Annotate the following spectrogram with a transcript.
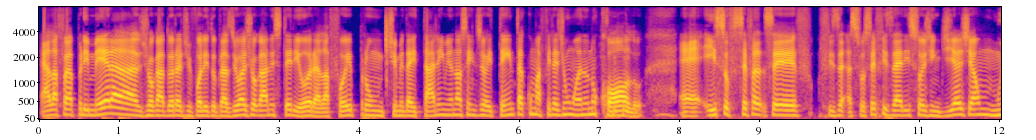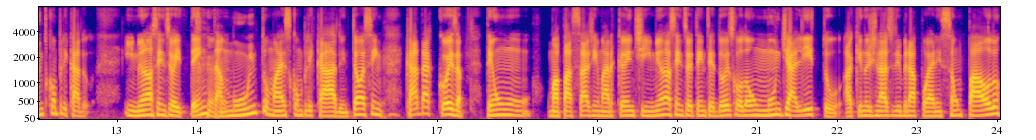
Ela foi a primeira jogadora de vôlei do Brasil a jogar no exterior. Ela foi para um time da Itália em 1980 com uma filha de um ano no colo. É, isso, se você fizer, se você fizer isso hoje em dia, já é um- muito complicado. Em 1980, muito mais complicado. Então, assim, cada coisa. Tem um, uma passagem marcante. Em 1982, rolou um mundialito aqui no ginásio do Ibirapuera, em São Paulo.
